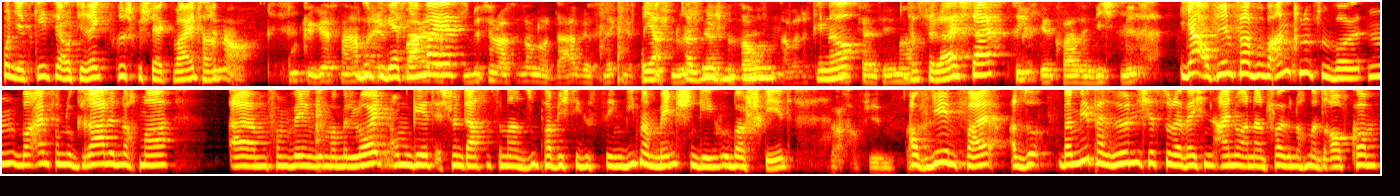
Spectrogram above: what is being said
Und jetzt geht's ja auch direkt frisch gestärkt weiter. Genau. Gut gegessen haben Gut wir gegessen jetzt haben wir jetzt. Ein bisschen was ist auch noch da. Wir snacken jetzt Ja, zwischendurch, also nicht wir saufen, aber das genau. ist kein Thema. Das ist der Lifestyle. kriegt ihr quasi nicht mit. Ja, auf jeden Fall, wo wir anknüpfen wollten, war einfach nur gerade nochmal ähm, von wegen, wie man mit Leuten umgeht. Ich finde, das ist immer ein super wichtiges Ding, wie man Menschen gegenübersteht. Das auf jeden Fall. Auf jeden Fall. Also bei mir persönlich ist so, da werde ich in einer oder anderen Folge nochmal drauf kommen.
